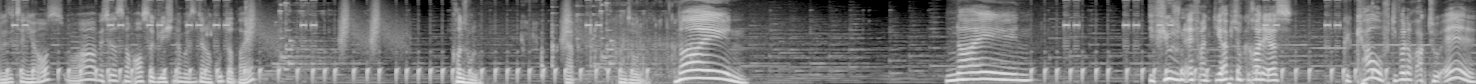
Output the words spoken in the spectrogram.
So, wie sieht es denn hier aus? Oh, bisher ist es noch ausgeglichen, aber wir sind ja noch gut dabei. Konsole. Ja, Konsole. Nein! Nein! Die Fusion F, die habe ich doch gerade erst gekauft. Die war doch aktuell.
